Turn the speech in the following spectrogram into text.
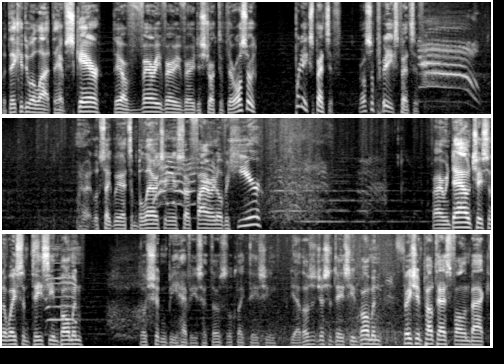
But they can do a lot. They have Scare. They are very, very, very destructive. They're also pretty expensive. They're also pretty expensive. All right, looks like we got some Balearics. We're going to start firing over here. Firing down, chasing away some Dacian Bowmen. Those shouldn't be heavies. Those look like Dacian. Yeah, those are just a Dacian Bowman. Thracian Peltast falling back.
